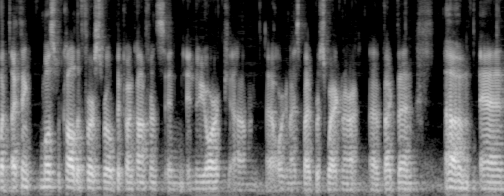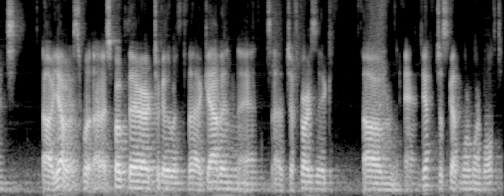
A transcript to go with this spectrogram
what I think most would call the first real Bitcoin conference in in New York, um, uh, organized by Bruce Wagner uh, back then, um, and. Uh, yeah, I, sp I, spoke there together with uh, Gavin and Jeff Garzik, um, and yeah, just got more and more involved.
